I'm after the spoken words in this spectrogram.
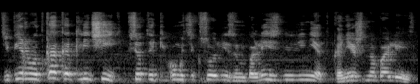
Теперь вот как отличить, все-таки гомосексуализм болезнь или нет? Конечно, болезнь.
